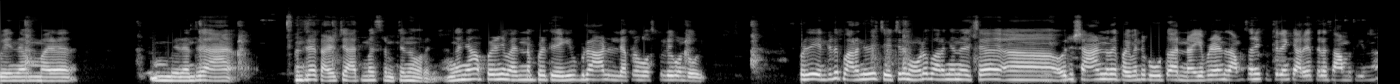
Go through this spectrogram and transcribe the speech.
പിന്നെ പിന്നെ എന്തിനാ എന്തിനാ കഴിച്ച് ആത്മഹത്യ ശ്രമിച്ചെന്ന് പറഞ്ഞു. അങ്ങനെ ഞാൻ അപ്പോഴേ വരുന്നപ്പോഴത്തേക്ക് ഇവിടെ ആളില്ല. അപ്പോൾ ഹോസ്പിറ്റലിൽ കൊണ്ടുപോയി. അപ്പോഴേ എന്റെ അടുത്ത് പറഞ്ഞത് ചേച്ചിയുടെ മോൾ പറഞ്ഞെന്ന് വെച്ചാൽ ഒരു ഷാൻ എന്ന് ഇവന്റെ കൂട്ടുകാരനാണ് എവിടെയാണ് താമസം കൃത്യം എനിക്ക് അറിയത്തില്ല താമസിക്കുന്ന.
